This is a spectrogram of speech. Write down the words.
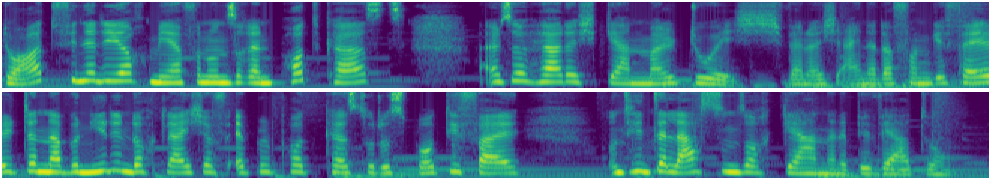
Dort findet ihr auch mehr von unseren Podcasts, also hört euch gern mal durch. Wenn euch einer davon gefällt, dann abonniert ihn doch gleich auf Apple Podcast oder Spotify und hinterlasst uns auch gerne eine Bewertung.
